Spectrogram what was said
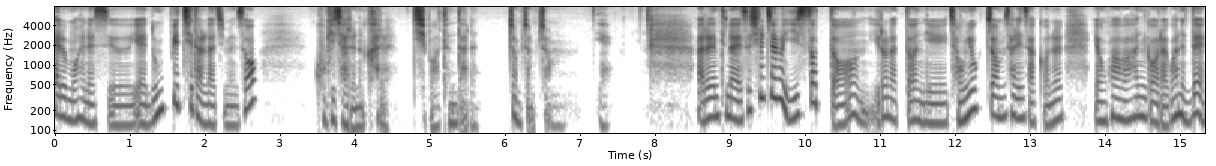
헤르모헤네스의 눈빛이 달라지면서 고기 자르는 칼을 집어든다는 점점점. 예. 아르헨티나에서 실제로 있었던 일어났던 이 정육점 살인 사건을 영화화한 거라고 하는데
